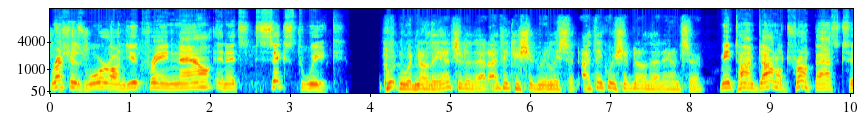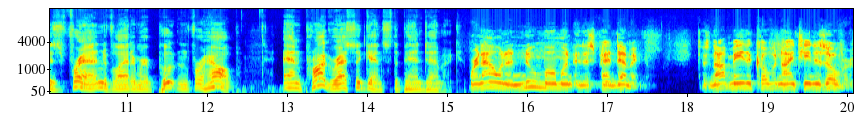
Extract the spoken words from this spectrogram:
Russia's war on Ukraine now in its sixth week. Putin would know the answer to that. I think he should release it. I think we should know that answer. Meantime, Donald Trump asks his friend Vladimir Putin for help and progress against the pandemic. We're now in a new moment in this pandemic. Does not mean that COVID 19 is over.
